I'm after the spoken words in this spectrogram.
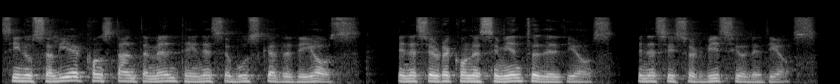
sino salir constantemente en esa búsqueda de Dios, en ese reconocimiento de Dios, en ese servicio de Dios.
